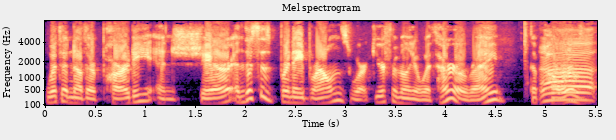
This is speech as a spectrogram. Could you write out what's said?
with another party and share. And this is Brene Brown's work. You're familiar with her, right? The power of Uh,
